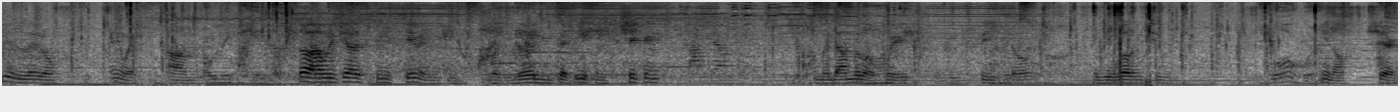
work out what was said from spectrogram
You little. Anyway, um, so how was just Thanksgiving? Was good? You guys eat some chicken? Comment down below, please. Please, so, if you're willing to, you know, share.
